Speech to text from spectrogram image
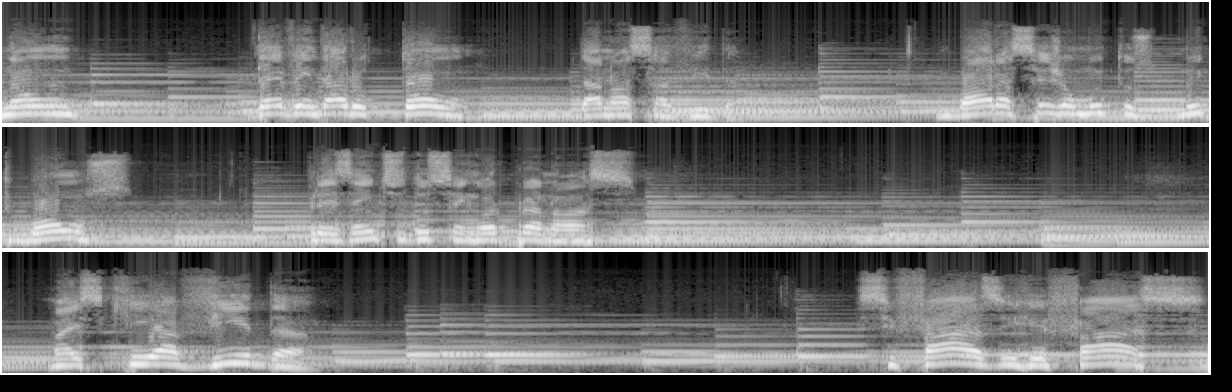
não devem dar o tom da nossa vida. Embora sejam muito, muito bons presentes do Senhor para nós, mas que a vida se faz e refaz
